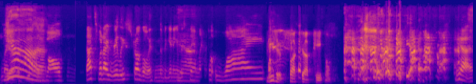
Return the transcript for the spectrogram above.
like, if he was Yeah. involved. In, that's what I really struggle with in the beginning of this Yeah. play. I'm like, but why? These are fucked up people. Yeah. yeah,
